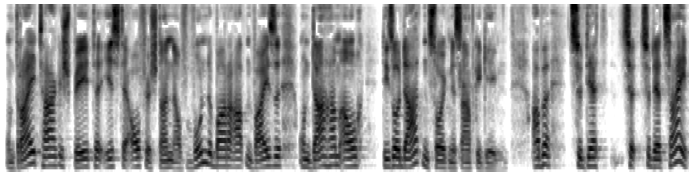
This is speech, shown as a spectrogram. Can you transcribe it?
Und drei Tage später ist er auferstanden auf wunderbare Art und Weise. Und da haben auch die Soldaten Zeugnis abgegeben. Aber zu der, zu, zu der Zeit,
